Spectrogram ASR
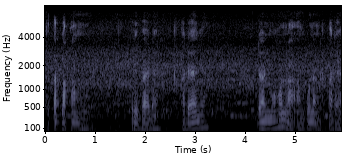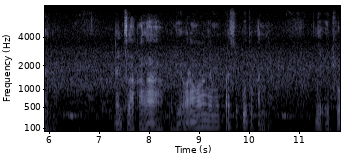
tetaplah kamu beribadah kepadanya dan mohonlah ampunan kepadanya. Dan celakalah bagi orang-orang yang mempersekutukannya, yaitu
